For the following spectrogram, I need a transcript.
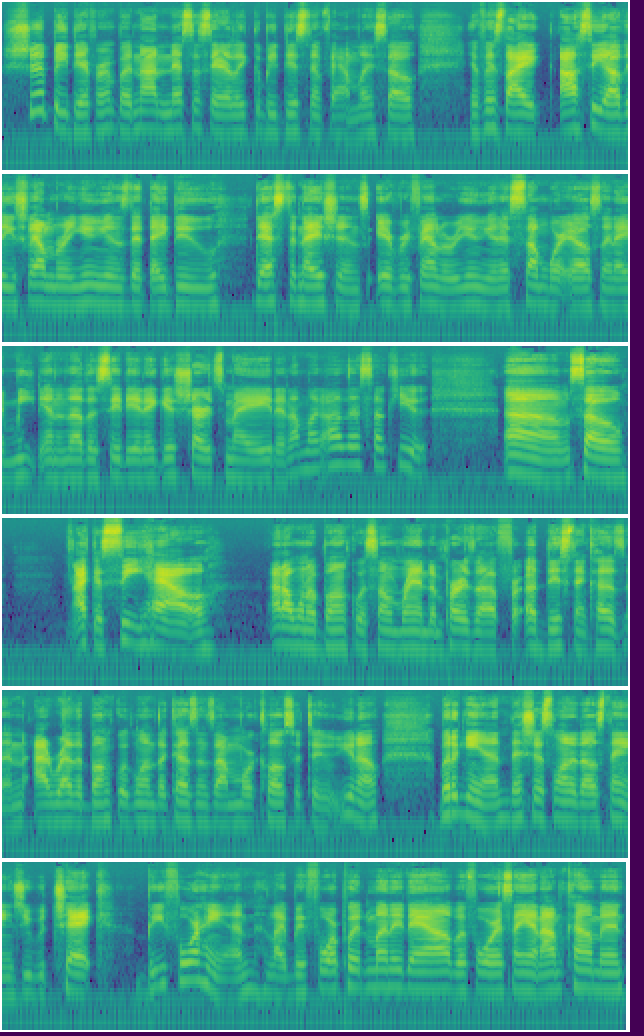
should be different, but not necessarily. It could be distant family. So if it's like I'll see all these family reunions that they do destinations, every family reunion is somewhere else, and they meet in another city. and They get shirts made, and I'm like, oh, that's so cute. Um, so I could see how I don't want to bunk with some random person, a distant cousin. I'd rather bunk with one of the cousins I'm more closer to, you know. But again, that's just one of those things you would check beforehand, like before putting money down, before saying I'm coming.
